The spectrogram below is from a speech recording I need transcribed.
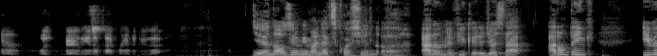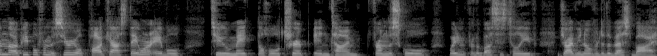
there was barely enough time for him to do that. Yeah, and that was going to be my next question. Uh, Adam, if you could address that. I don't think even the people from the Serial podcast, they weren't able to make the whole trip in time from the school, waiting for the buses to leave, driving over to the Best Buy,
